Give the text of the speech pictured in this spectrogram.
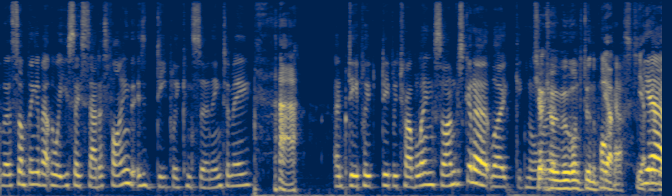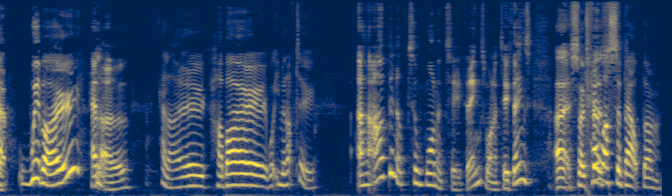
There's something about the way you say "satisfying" that is deeply concerning to me and deeply, deeply troubling. So I'm just gonna like ignore shall, it. shall we move on to doing the Yep. podcast? Yep, yeah, yep, Wibbo. Hello. Hello, Hubbo. What you been up to? Uh, I've been up to one or two things. One or two things. Uh, so Tell first, us about them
